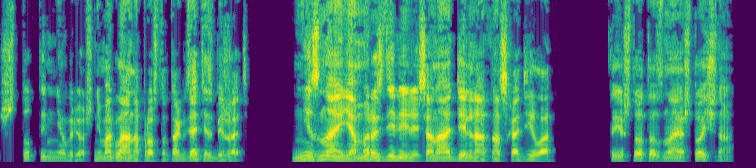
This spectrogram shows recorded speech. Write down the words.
Что ты мне врешь? Не могла она просто так взять и сбежать. Не знаю я, мы разделились, она отдельно от нас ходила. Ты что-то знаешь точно?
